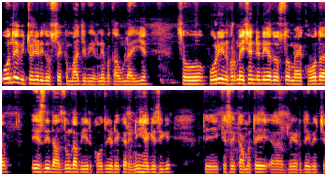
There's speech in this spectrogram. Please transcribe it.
ਉਹਦੇ ਵਿੱਚੋਂ ਜਿਹੜੀ ਦੋਸਤੋ ਇੱਕ ਮੱਝ ਵੀਰ ਨੇ ਬਕਾਊ ਲਾਈ ਆ। ਸੋ ਪੂਰੀ ਇਨਫੋਰਮੇਸ਼ਨ ਜਿਹੜੀ ਆ ਦੋਸਤੋ, ਮੈਂ ਖੁਦ ਇਸ ਦੀ ਦੱਸ ਦੂੰਗਾ। ਵੀਰ ਖੁਦ ਜਿਹੜੇ ਘਰੇ ਨਹੀਂ ਹੈਗੇ ਸੀਗੇ, ਤੇ ਕਿਸੇ ਕੰਮ ਤੇ ਰਿਲੇਟ ਦੇ ਵਿੱਚ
